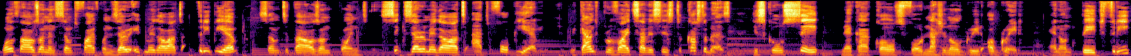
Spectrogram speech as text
to 1075.08 megawatts at 3 p.m., 70,000.60 megawatts at 4 p.m. We can't provide services to customers. Discos say NECA calls for national grid upgrade. And on page 3,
